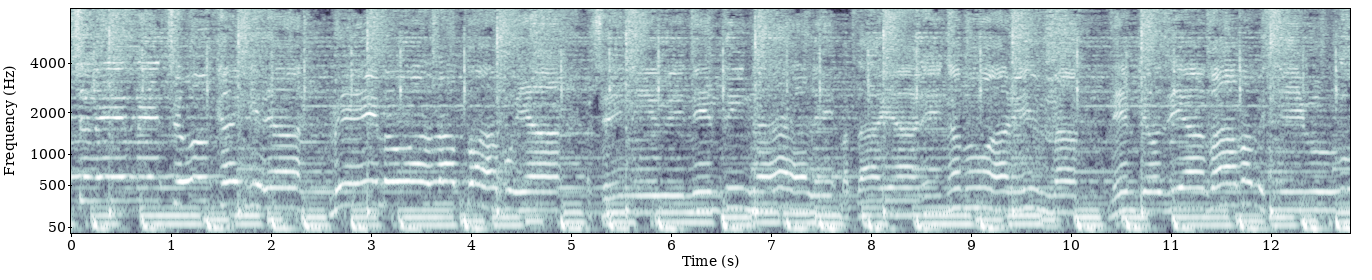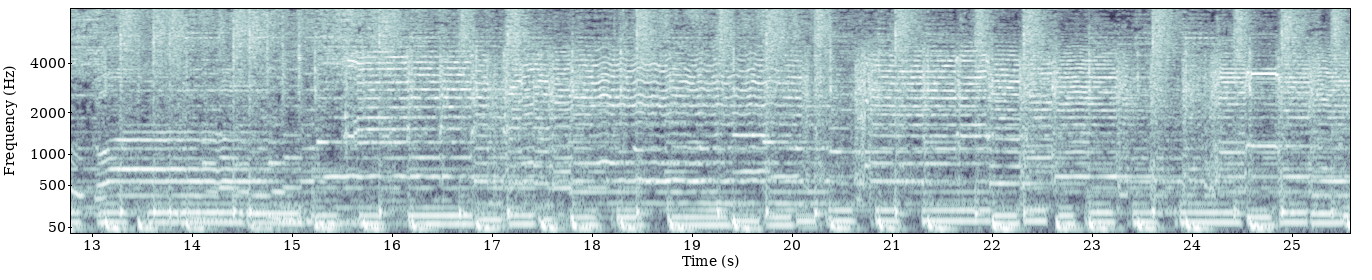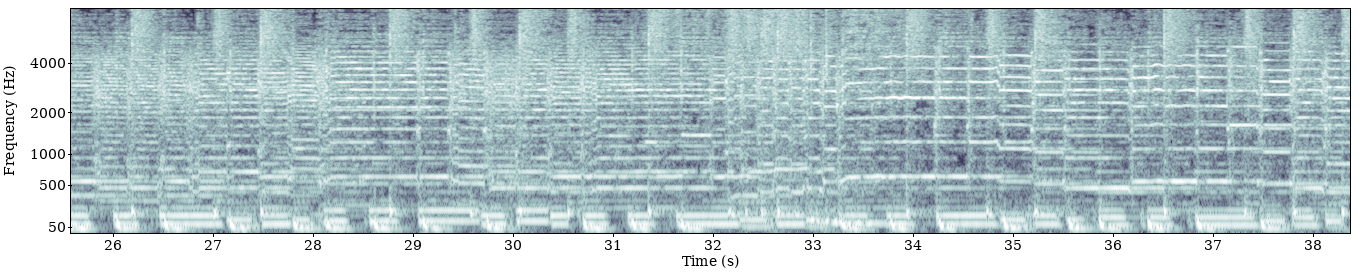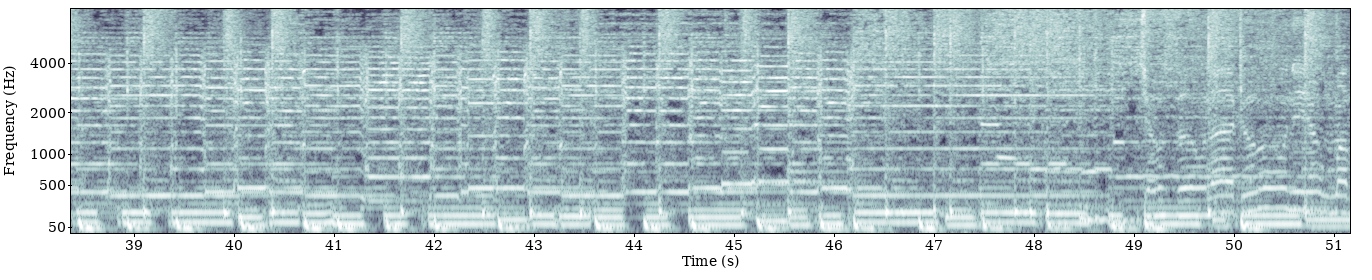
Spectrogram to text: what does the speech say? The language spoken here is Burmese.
ချစ်လေးမင်းတို့ခိုင်းရမေမဝလာပါဘူးရအချိန်ကြီးတွေနေသိနာလေမตายရတဲ့ငါဘဝရင်းမှာနင်ပြောစရာဘာမှမရှိဘူးကွာ ကျော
